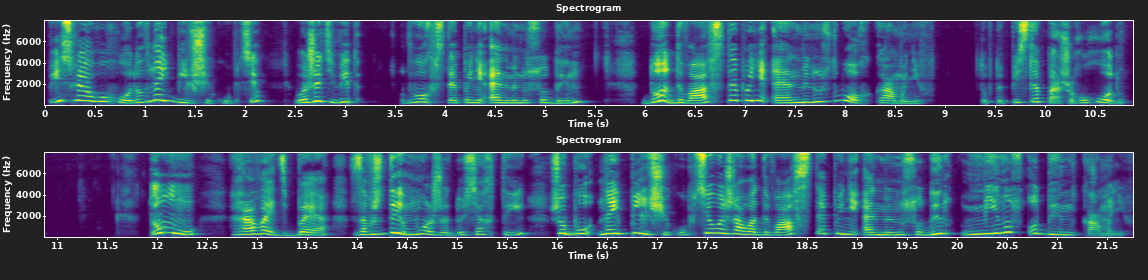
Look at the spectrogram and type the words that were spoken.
після його ходу в найбільшій кубці лежить від 2 в степені n-1 до 2 в степені n-2 каменів, тобто після першого ходу. Тому гравець Б завжди може досягти, щоб у найбільшій кубці лежало 2 в степені n-1 мінус 1 каменів.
